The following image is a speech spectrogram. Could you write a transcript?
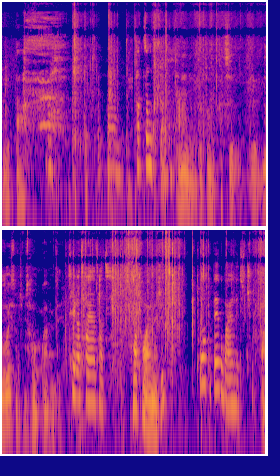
좋겠다. 약간 각성국가다. 다음에 누구도 좀 같이 누워 있으면 좀 사 먹고 하는데. 제가 자야 자지. 토마토 마요네즈? 토마토 빼고 마요네즈 추가. 아.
